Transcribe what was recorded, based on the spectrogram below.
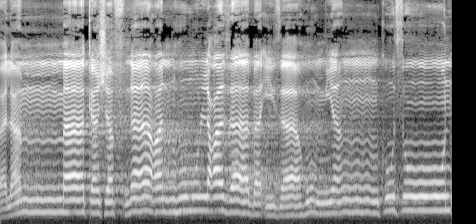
فلما كشفنا عنهم العذاب إذا هم ينكثون.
